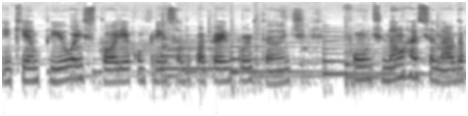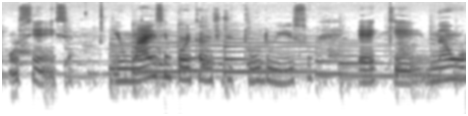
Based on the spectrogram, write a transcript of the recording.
em que ampliou a história e a compreensão do papel importante, fonte não racional da consciência. E o mais importante de tudo isso é que não o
